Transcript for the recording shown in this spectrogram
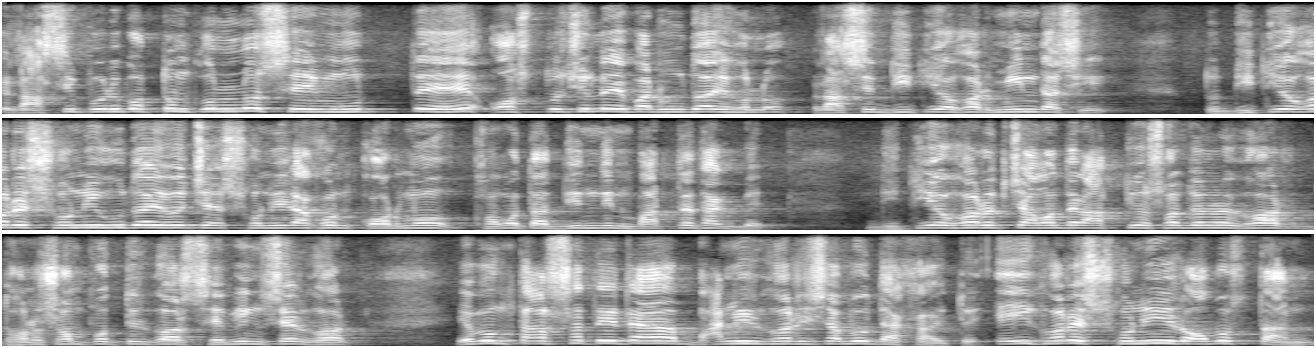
রাশি পরিবর্তন করল, সেই মুহূর্তে অস্ত ছিল, এবার উদয় হলো। রাশির দ্বিতীয় ঘর মীন রাশি। তো দ্বিতীয় ঘরে শনি উদয় হয়েছে, শনির এখন কর্ম ক্ষমতা দিন দিন বাড়তে থাকবে। দ্বিতীয় ঘর হচ্ছে আমাদের আত্মীয় স্বজনের ঘর, ধনসম্পত্তির ঘর, সেভিংসের ঘর, এবং তার সাথে এটা বাণীর ঘর হিসাবেও দেখা হয়। তো এই ঘরে শনির অবস্থান,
